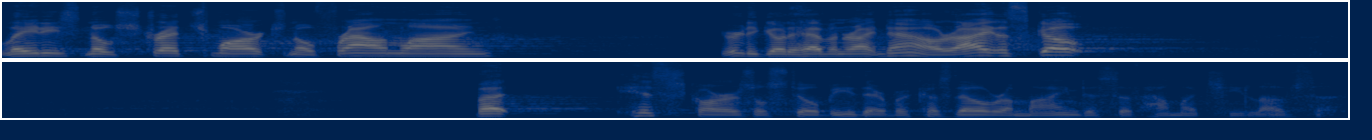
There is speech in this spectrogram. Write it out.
ladies, no stretch marks, no frown lines. You're ready to go to heaven right now, right? Let's go. But his scars will still be there because they'll remind us of how much he loves us.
